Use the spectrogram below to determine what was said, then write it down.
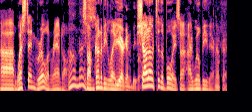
Uh, West End Grill in Randolph. Oh, nice. So I'm going to be late. You are gonna be late. Shout out to the boys. I, I will be there. Okay.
